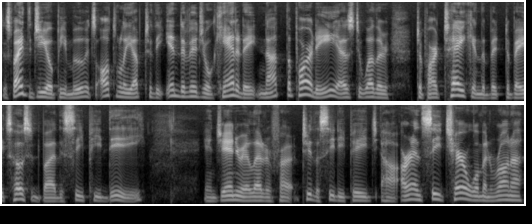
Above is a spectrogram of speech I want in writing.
Despite the GOP move, it's ultimately up to the individual candidate, not the party, as to whether to partake in the debates hosted by the CPD. In January, a letter to the CDP, uh, RNC Chairwoman Ronna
